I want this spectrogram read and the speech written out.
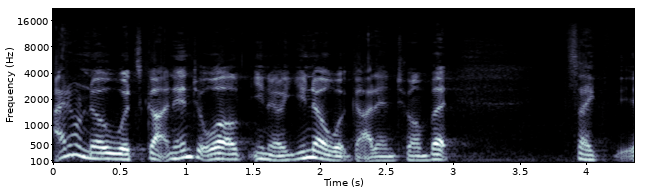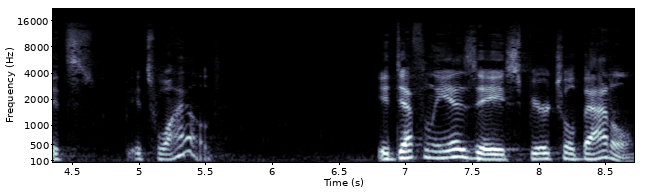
I don't know what's gotten into Well, you know, you know what got into him, but it's like, it's, it's wild. It definitely is a spiritual battle.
